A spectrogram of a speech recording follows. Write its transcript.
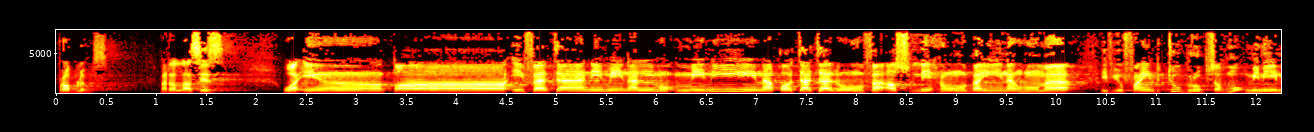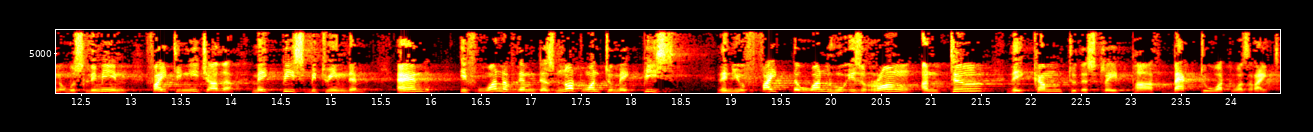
problems. But Allah says, وإن طائفتان من المؤمنين اقتتلوا فأصلحوا بينهما If you find two groups of mu'mineen or muslimin fighting each other, make peace between them. And if one of them does not want to make peace, then you fight the one who is wrong until they come to the straight path back to what was right.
